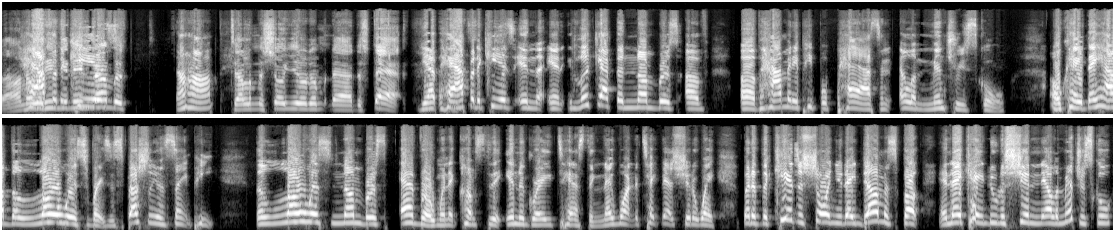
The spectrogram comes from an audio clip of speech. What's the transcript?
I don't know Half what he the get these kids- numbers. Uh huh. Tell them to show you the the, the stat. Yep, half of the kids in the in look at the numbers of of how many people pass in elementary school. Okay, they have the lowest rates, especially in St. Pete. The lowest numbers ever when it comes to the intergrade testing. They want to take that shit away. But if the kids are showing you they dumb as fuck and they can't do the shit in elementary school,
